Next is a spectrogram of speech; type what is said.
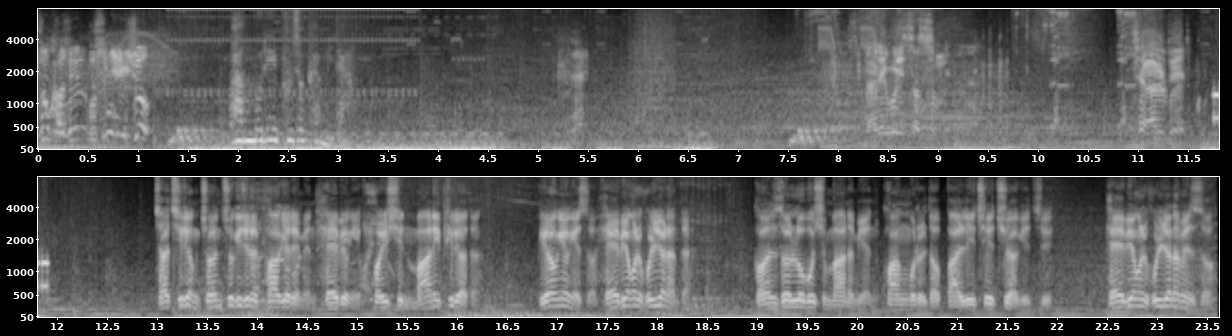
계속하세요. 무슨 일이죠? 광물이 부족합니다. 기다리고 있었습니다. 잘 됐고. 자치령 전초기지를 파괴되면 해병이 훨씬 많이 필요하다. 병영에서 해병을 훈련한다. 건설 로봇이 많으면 광물을 더 빨리 채취하겠지. 해병을 훈련하면서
